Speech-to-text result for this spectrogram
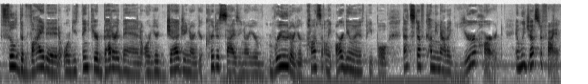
feel divided or you think you're better than or you're judging or you're criticizing or you're rude or you're constantly arguing with people, that stuff coming out of your heart and we justify it.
